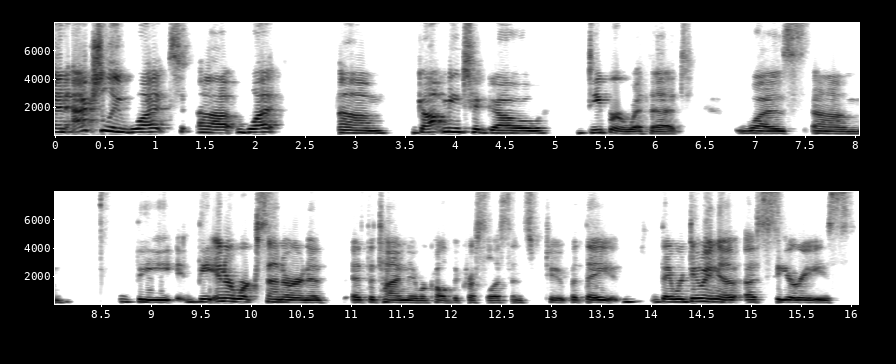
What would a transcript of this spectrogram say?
and actually, what uh, what um, got me to go deeper with it was um, the the Inner Work Center, and at, at the time they were called the Chrysalis Institute, but they they were doing a, a series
